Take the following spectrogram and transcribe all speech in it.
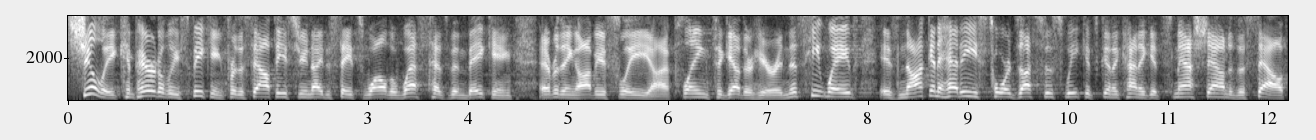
chilly, comparatively speaking, for the southeastern United States while the west has been baking. Everything obviously uh, playing together here. And this heat wave is not going to head east towards us this week. It's going to kind of get smashed down to the south.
